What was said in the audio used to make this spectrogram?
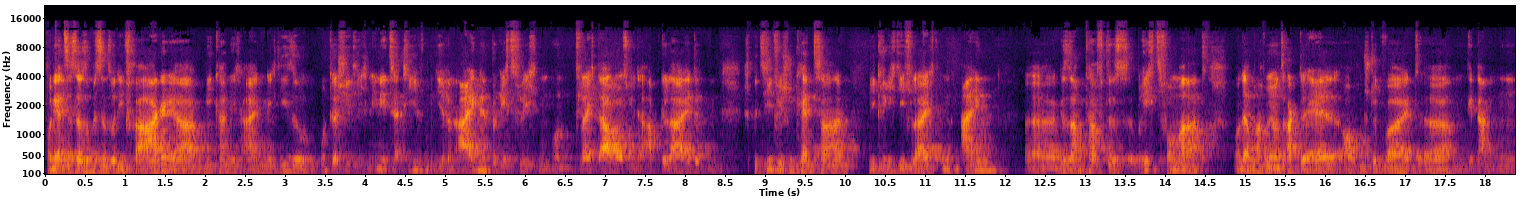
Und jetzt ist ja so ein bisschen so die Frage, ja, wie kann ich eigentlich diese unterschiedlichen Initiativen mit ihren eigenen Berichtspflichten und vielleicht daraus wieder abgeleiteten spezifischen Kennzahlen, wie kriege ich die vielleicht in ein äh, gesamthaftes Berichtsformat. Und da machen wir uns aktuell auch ein Stück weit äh, Gedanken,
